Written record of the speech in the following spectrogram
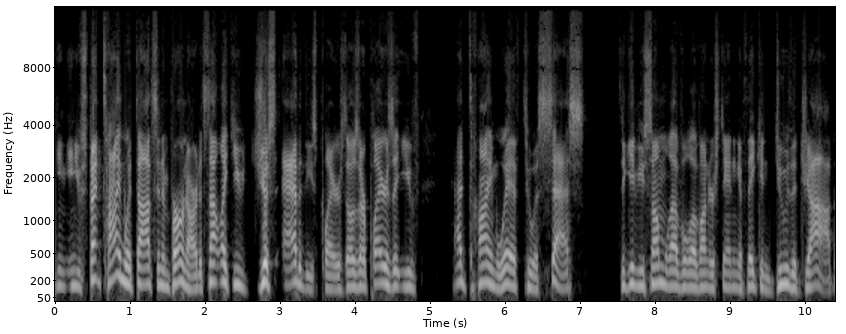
and you've spent time with Dodson and Bernard. It's not like you just added these players. Those are players that you've had time with to assess to give you some level of understanding if they can do the job.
